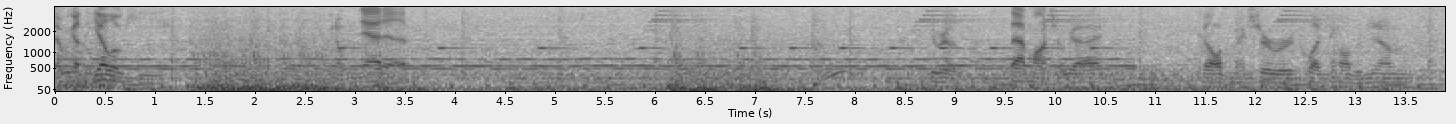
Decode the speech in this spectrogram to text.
Yeah, we got the yellow key. So we can open that up. that macho guy. Gotta also make sure we're collecting all the gems.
